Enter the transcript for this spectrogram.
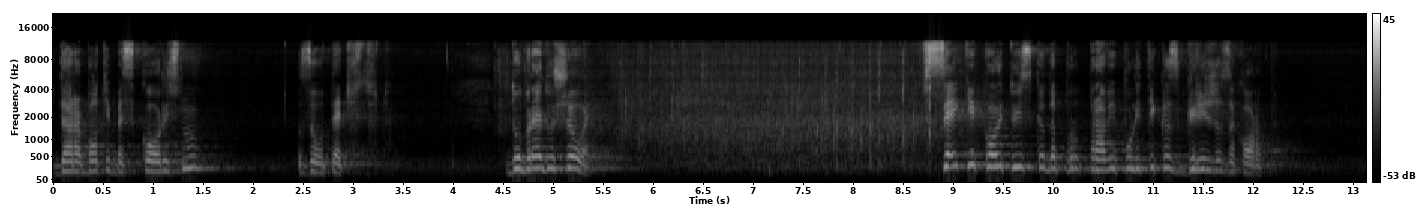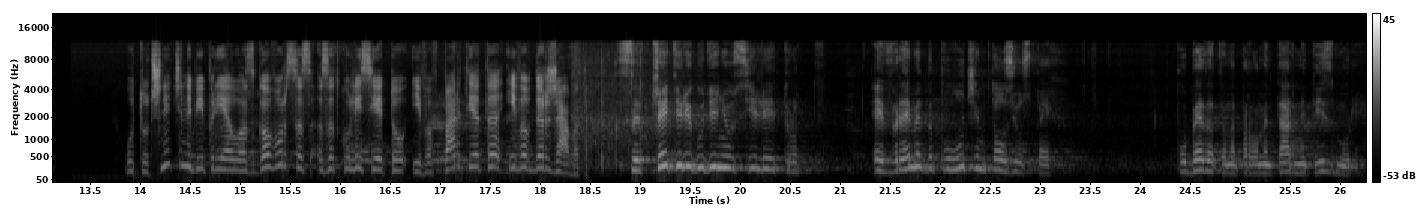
да работи безкорисно за Отечеството. Добре дошъл е! Всеки, който иска да прави политика с грижа за хората. Уточни, че не би приела сговор с задколисието и в партията, и в държавата. След 4 години усилия и труд е време да получим този успех. Победата на парламентарните избори.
